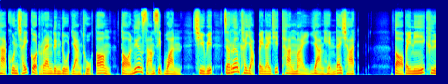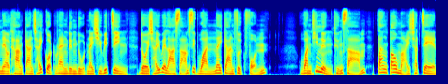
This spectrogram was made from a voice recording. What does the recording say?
หากคุณใช้กฎแรงดึงดูดอย่างถูกต้อง ต่อเนื่อง 30 วัน ชีวิตจะเริ่มขยับไปในทิศทางใหม่อย่างเห็นได้ชัด ต่อไปนี้คือแนวทางการใช้กฎแรงดึงดูดในชีวิตจริง โดยใช้เวลา 30 วันในการฝึกฝน วันที่1ถึง3ตั้งเป้าหมายชัดเจน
